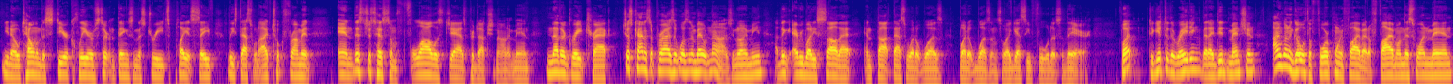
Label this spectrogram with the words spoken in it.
you know, telling them to steer clear of certain things in the streets, play it safe. At least that's what I took from it. And this just has some flawless jazz production on it, man. Another great track. Just kind of surprised it wasn't about Nas. You know what I mean? I think everybody saw that and thought that's what it was, but it wasn't. So I guess he fooled us there. But to get to the rating that I did mention, I'm going to go with a 4.5 out of 5 on this one, man.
